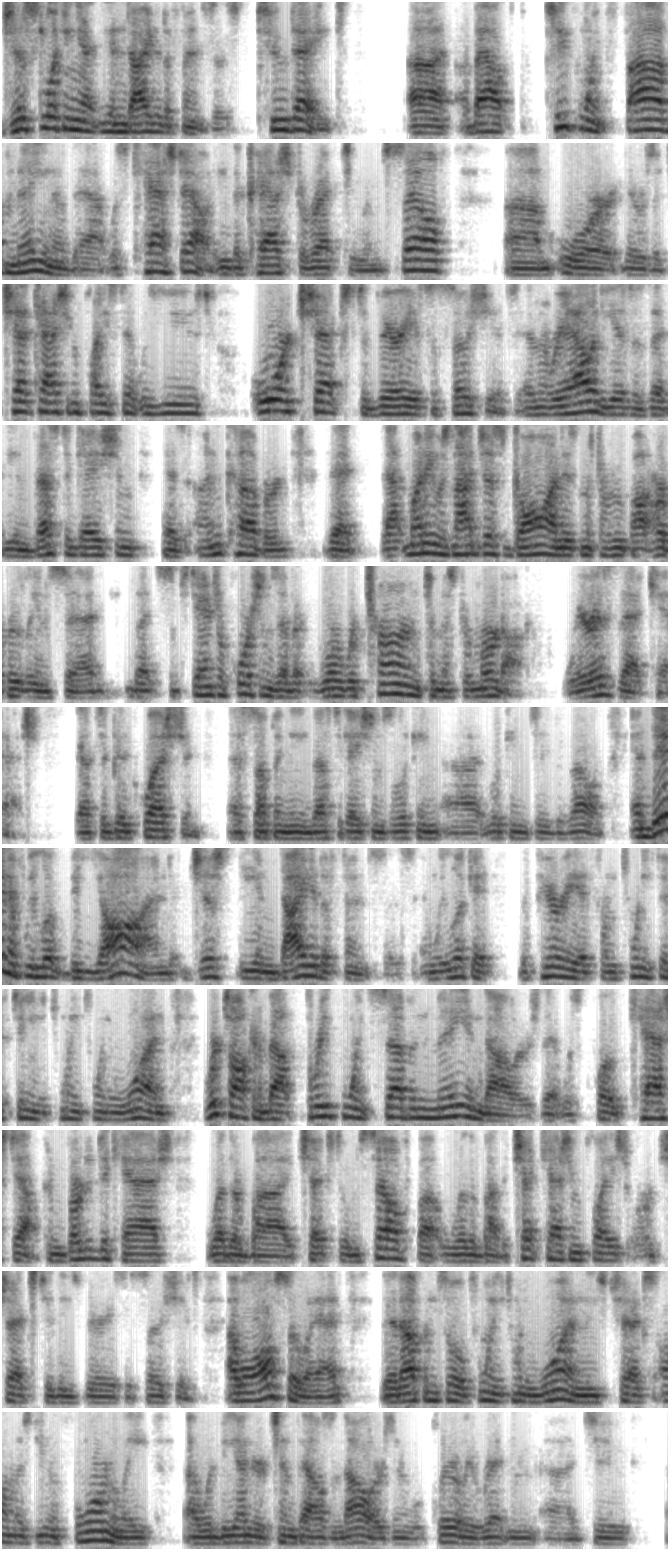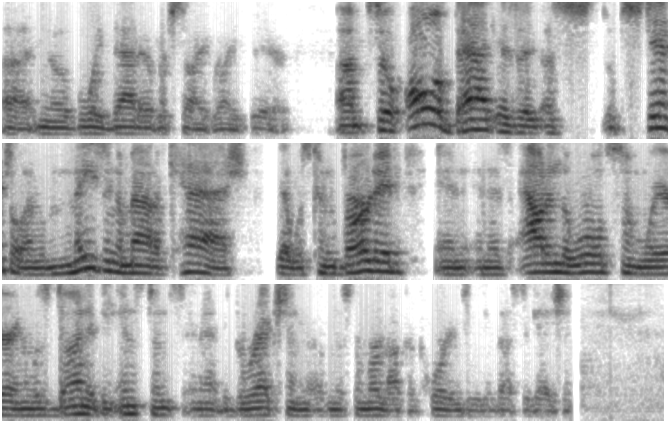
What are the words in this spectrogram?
just looking at the indicted offenses to date, uh, about 2.5 million of that was cashed out, either cashed direct to himself, um, or there was a check cashing place that was used, or checks to various associates. And the reality is, is that the investigation has uncovered that that money was not just gone, as Mr. Harpootlian said, but substantial portions of it were returned to Mr. Murdaugh. Where is that cash? That's a good question. That's something the investigation is looking uh, looking to develop. And then, if we look beyond just the indicted offenses, and we look at the period from 2015 to 2021, we're talking about 3.7 million dollars that was quote cashed out, converted to cash, whether by checks to himself, but whether by the check cashing place or checks to these various associates. I will also add that up until 2021, these checks almost uniformly uh, would be under $10,000 and were clearly written uh, to uh, you know, avoid that oversight right there. Um, so all of that is a, a substantial and amazing amount of cash that was converted and, and is out in the world somewhere and was done at the instance and at the direction of Mr. Murdaugh, according to the investigation.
